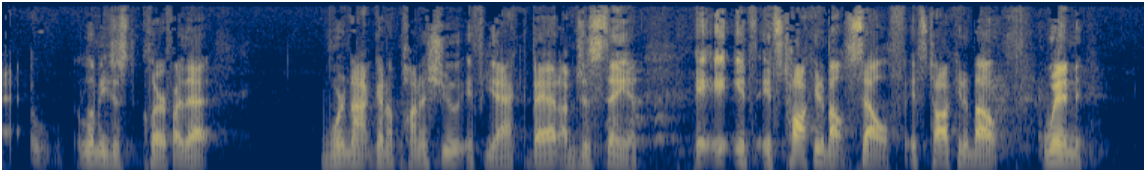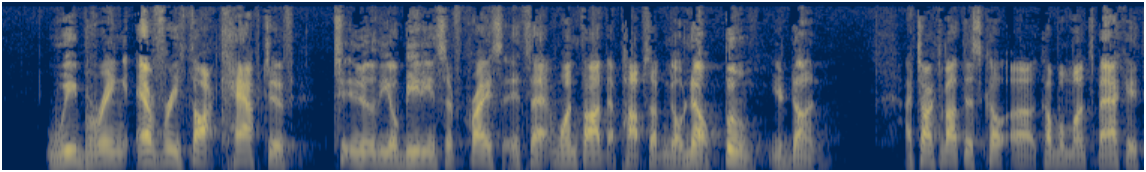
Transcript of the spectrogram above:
uh, let me just clarify that. We're not going to punish you if you act bad. I'm just saying. It, it, it's, it's talking about self. It's talking about when we bring every thought captive to the obedience of Christ. It's that one thought that pops up and go, no, boom, you're done. I talked about this co- uh, a couple months back. It,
